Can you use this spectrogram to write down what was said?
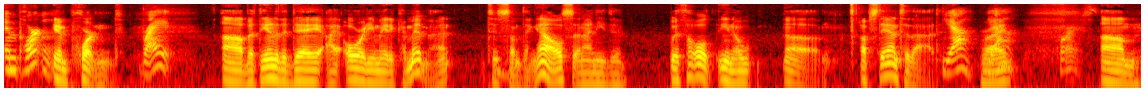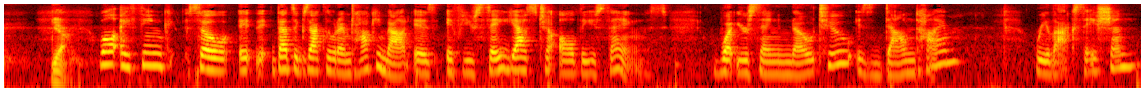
Important. important. right. Uh, but at the end of the day, I already made a commitment to something else, and I need to withhold, you know, uh, upstand to that. Yeah. Right. Yeah. Of course. Um, yeah. Well, I think so. It, it- that's exactly what I'm talking about. Is if you say yes to all these things, what you're saying no to is downtime, relaxation,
